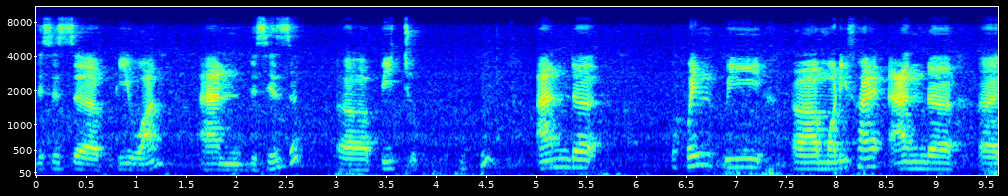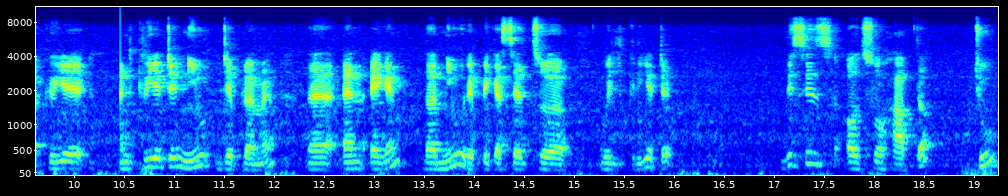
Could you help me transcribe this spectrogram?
This is uh, p1 and this is uh, p2 Mhm. and uh, when we uh, modify and uh, uh, create and create a new deployment and again the new replica sets uh, will create it. This is also have the two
